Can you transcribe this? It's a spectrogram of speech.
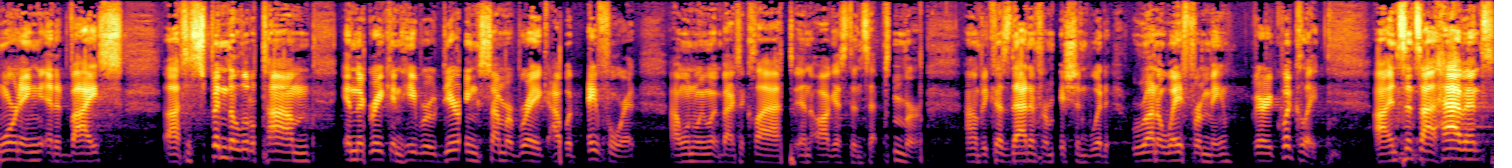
warning and advice uh, to spend a little time in the Greek and Hebrew during summer break, I would pay for it uh, when we went back to class in August and September uh, because that information would run away from me very quickly. Uh, and since I haven't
